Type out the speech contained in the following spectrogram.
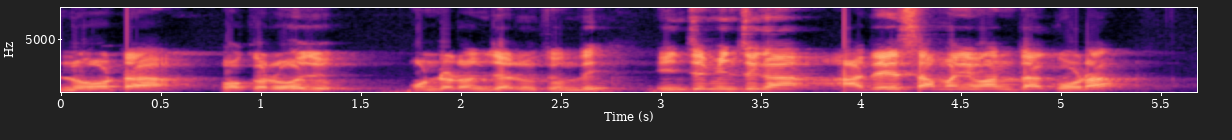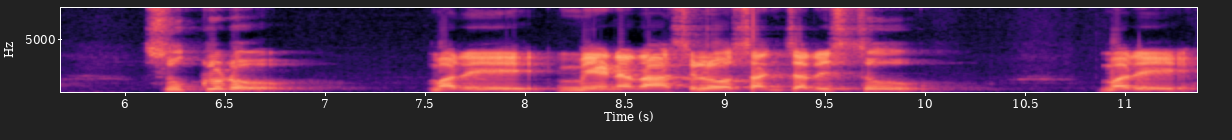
నూట ఒక రోజు ఉండడం జరుగుతుంది. ఇంచుమించుగా అదే సమయం అంతా కూడా శుక్రుడు మరి మీనరాశిలో సంచరిస్తూ మరి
